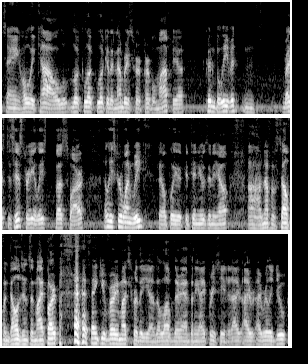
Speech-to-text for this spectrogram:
saying, "Holy cow! Look, look, look at the numbers for Purple Mafia." Couldn't believe it. And rest is history, at least thus far at least for one week. Hopefully it continues anyhow. Uh, enough of self indulgence on my part. Thank you very much for the uh, the love there, Anthony. I appreciate it. I I, I really do.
